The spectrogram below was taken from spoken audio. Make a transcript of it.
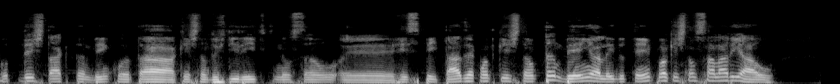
Outro destaque também quanto à questão dos direitos que não são é, respeitados é quanto à questão também, além do tempo, a questão salarial.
